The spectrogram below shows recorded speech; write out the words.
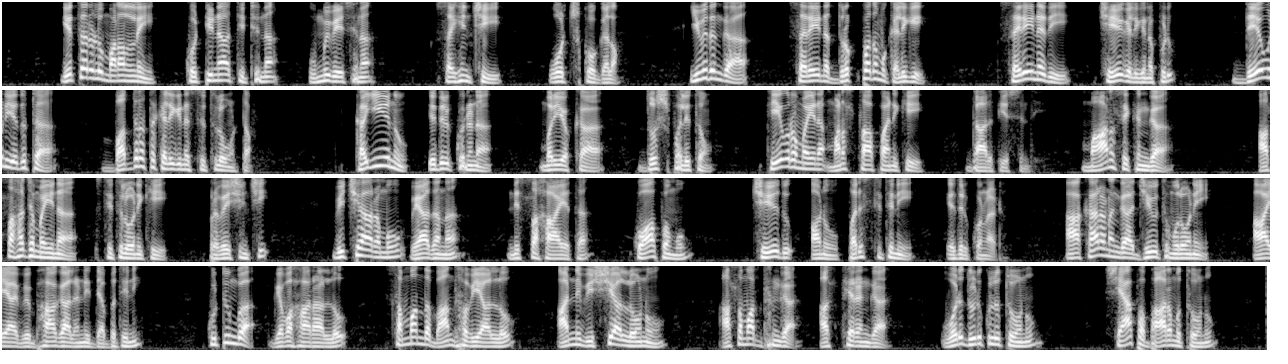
ఇతరులు మనల్ని కొట్టినా తిట్టినా ఉమ్మివేసినా సహించి ఓర్చుకోగలం. ఈ విధంగా సరైన దృక్పథము కలిగి సరైనది చేయగలిగినప్పుడు దేవుని ఎదుట భద్రత కలిగిన స్థితిలో ఉంటాం. కయ్యేను ఎదుర్కొనిన మరి యొక్క దుష్ఫలితం తీవ్రమైన మనస్తాపానికి దారితీసింది మానసికంగా అసహజమైన స్థితిలోనికి ప్రవేశించి విచారము వేదన నిస్సహాయత కోపము చేదు అను పరిస్థితిని ఎదుర్కొన్నాడు. ఆ కారణంగా జీవితంలోని ఆయా విభాగాలన్నీ దెబ్బతిని కుటుంబ వ్యవహారాల్లో సంబంధ బాంధవ్యాల్లో అన్ని విషయాల్లోనూ అసమర్థంగా అస్థిరంగా ఒడిదుడుకులతోనూ శాపభారముతోనూ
